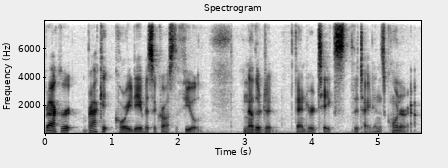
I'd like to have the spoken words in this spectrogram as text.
bracket, Corey Davis across the field. Another defender takes the tight end's corner route.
